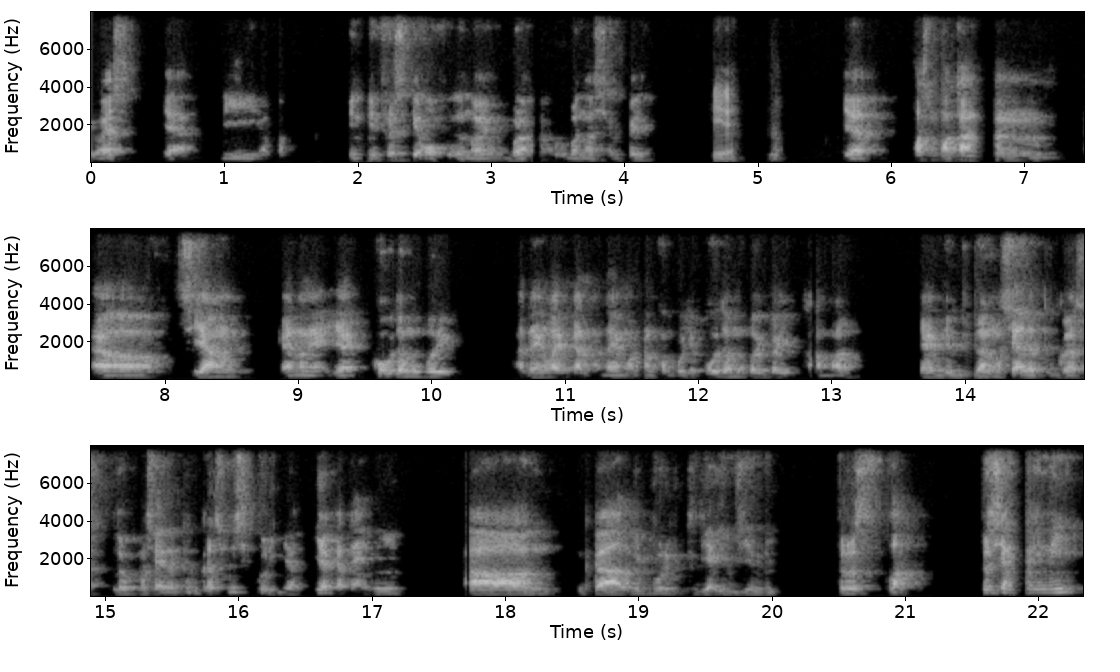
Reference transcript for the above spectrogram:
US ya di apa University of Illinois Urbana Champaign Iya. ya pas makan eh, siang kayak nanya ya kok udah mau balik? Ada yang lain kan ada yang orang Kamboja kok udah mau balik lagi ke kamar? Yang dia bilang masih ada tugas. Loh masih ada tugas masih kuliah? Ya katanya ini eh, nggak libur gitu dia izin. Terus lah terus yang ini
